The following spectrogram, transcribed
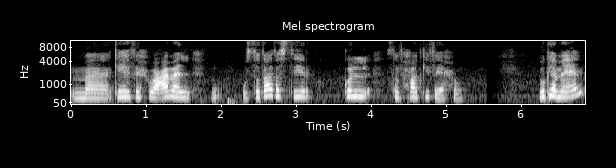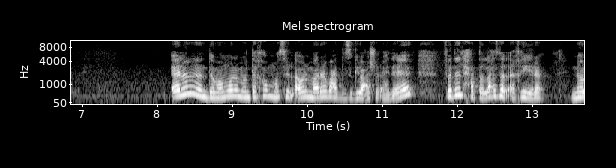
ما كافح وعمل واستطاع تسطير كل صفحات كفاحه. وكمان قالوا إن انضمامه لمنتخب مصر لأول مرة بعد تسجيل عشر أهداف فضل حتى اللحظة الأخيرة إن هو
